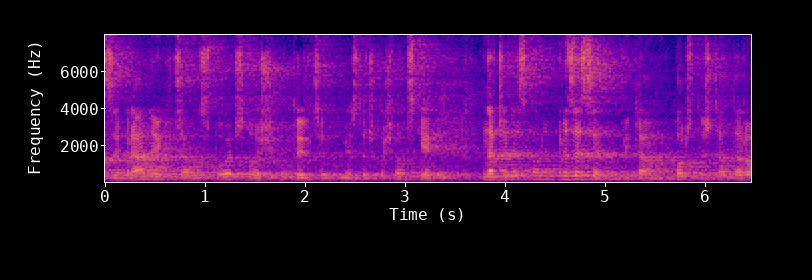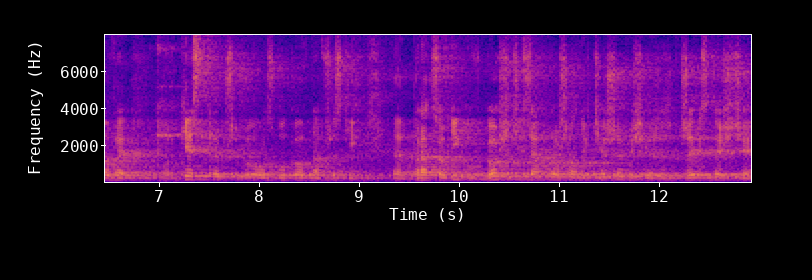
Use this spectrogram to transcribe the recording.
zebranych, całą społeczność Huty w Cynku Miasteczko Śląskie na czele z Panem Prezesem. Witam poczty sztandarowe, orkiestrę przybyłą z Bukowna, wszystkich e, pracowników, gości zaproszonych. Cieszymy się, że, że jesteście.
